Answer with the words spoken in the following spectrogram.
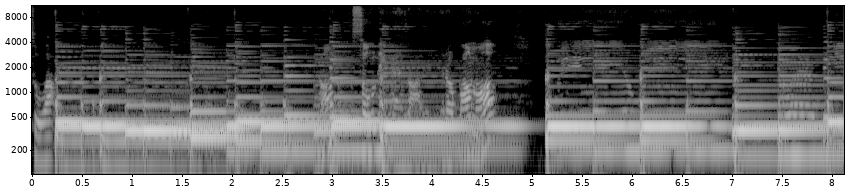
ဆိုကနော်အဆုံးနေခံစားတယ်အဲ့တော့ပေါင်းတော့ဝေဝေပြေ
